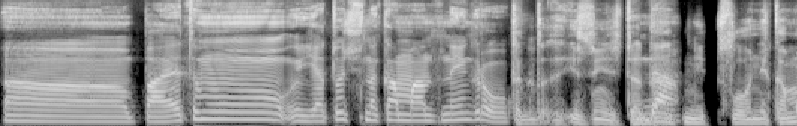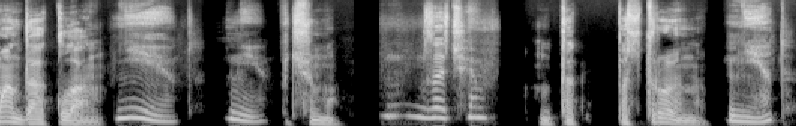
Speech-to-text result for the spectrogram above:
А, Поэтому я точно командный игрок. Тогда, извините, тогда Да. слово не команда, а клан. Нет, нет. Почему? Зачем? Ну, так построено Нет.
